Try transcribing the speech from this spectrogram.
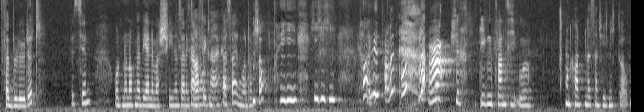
verblödet. Bisschen. Und nur noch mehr wie eine Maschine seine Grafiken. Montag. Es war ein Montag, schau. Gegen 20 Uhr. und konnten das natürlich nicht glauben.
